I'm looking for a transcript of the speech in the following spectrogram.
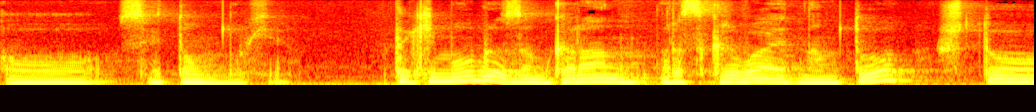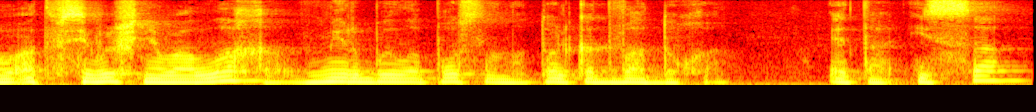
о Святом Духе. Таким образом, Коран раскрывает нам то, что от Всевышнего Аллаха в мир было послано только два духа. Это Иса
